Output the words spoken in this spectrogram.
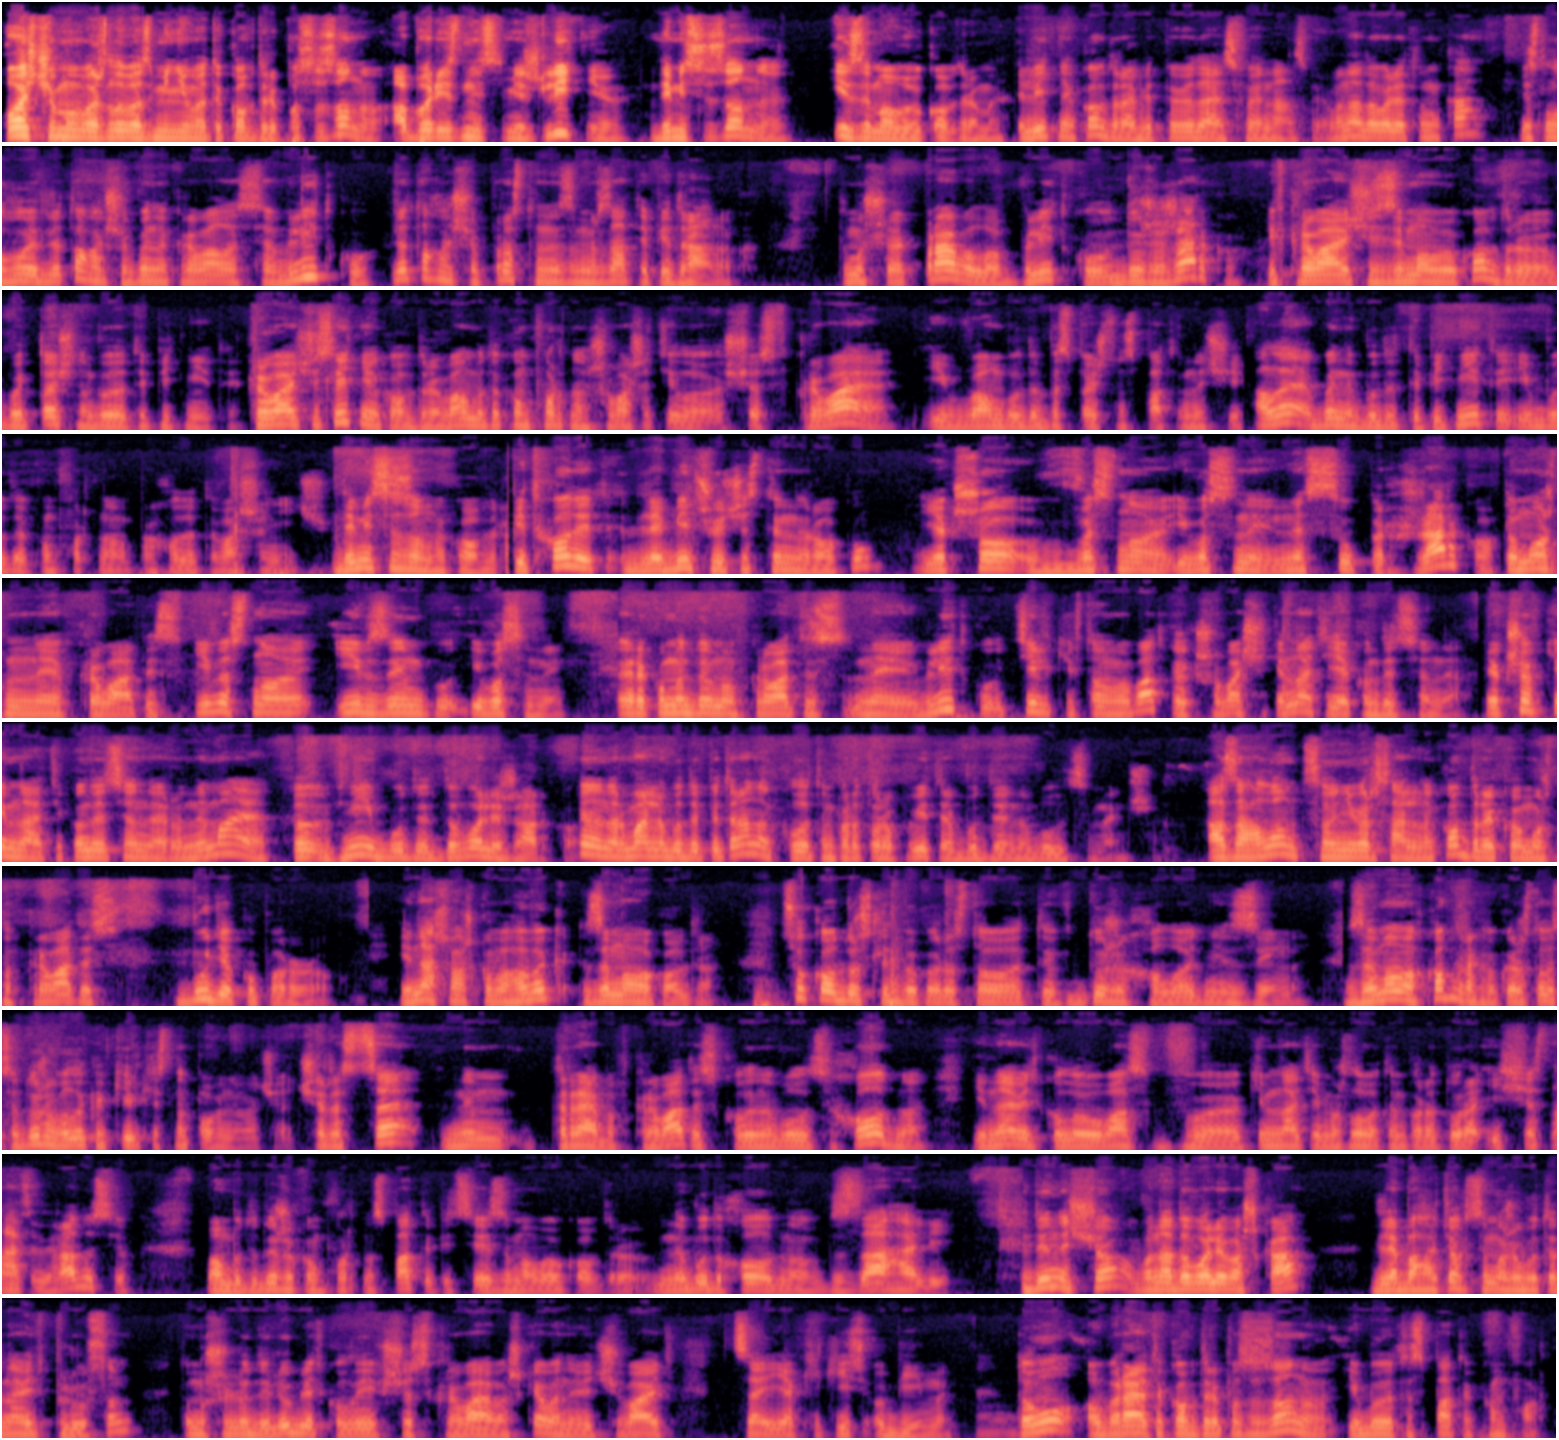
Ось чому важливо змінювати ковдри по сезону або різницю між літньою, демісезонною і зимовою ковдрами. Літня ковдра відповідає своїй назві. Вона доволі тонка і слугує для того, щоб ви накривалися влітку, для того, щоб просто не замерзати під ранок. Тому що, як правило, влітку дуже жарко, і вкриваючись зимовою ковдрою, ви точно будете пітніти. Вкриваючись літньою ковдрою, вам буде комфортно, що ваше тіло щось вкриває, і вам буде безпечно спати вночі. Але ви не будете пітніти і буде комфортно проходити ваша ніч. Демісезонна ковдра підходить для більшої частини року. Якщо весною і восени не супер жарко, то можна нею вкриватись і весною, і взимку, і восени. Рекомендуємо вкриватись нею влітку тільки в тому випадку, якщо в вашій кімнаті є кондиціонер. Якщо в кімнаті кондиціонеру немає, то в ній буде доволі жарко. Нормально буде під ранок, коли температура повітря буде на вулиці менше. А загалом це універсальна ковдра, якою можна вкриватись в будь-яку пору року. І наш важковаговик зимова ковдра. Цю ковдру слід використовувати в дуже холодні зими. В зимових ковдрах використовується дуже велика кількість наповнювача. Через це ним треба вкриватись, коли на вулиці холодно, і навіть коли у вас в кімнаті можлива температура і 16 градусів, вам буде дуже комфортно спати під цією зимовою ковдрою. Не буде холодно взагалі. Єдине, що вона доволі важка. Для багатьох це може бути навіть плюсом, тому що люди люблять, коли їх щось скриває важке, вони відчувають це як якісь обійми. Тому обирайте ковдри по сезону і будете спати комфортно.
